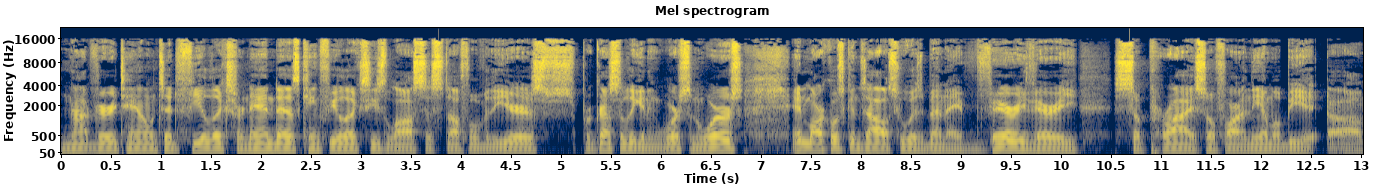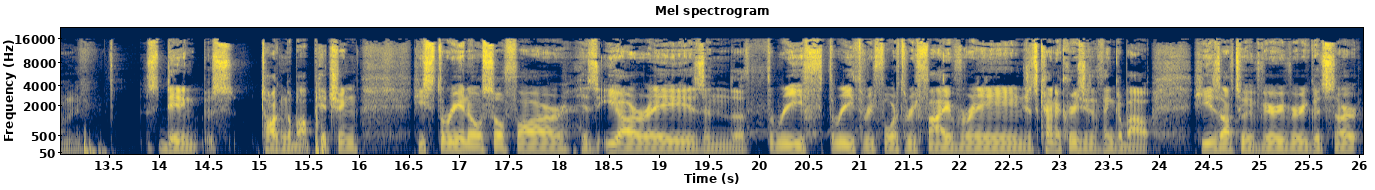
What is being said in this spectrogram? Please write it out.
not very talented. Felix Hernandez, King Felix, he's lost his stuff over the years, progressively getting worse and worse. And Marcos Gonzales, who has been a very, very surprise so far in the MLB, um, dating talking about pitching. He's 3 and 0 so far. His ERA is in the 3 3 3 4 3 5 range. It's kind of crazy to think about. He is off to a very very good start.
